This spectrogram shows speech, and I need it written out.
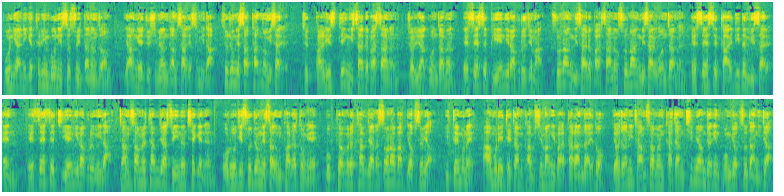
본의 아니게 틀린 부분이 있을 수 있다는 점 양해해 주시면 감사하겠습니다. 수중에서 탄도 미사일, 즉 ballistic 미사일을 발사하는 전략 원잠은 SSBN이라 부르지만 순항 미사일을 발사하는 순항 미사일 원잠은 SS guided 미사일 N, SSG GN이라 부릅니다. 잠수함을 탐지할 수 있는 체계는 오로지 수중에서 음파를 통해 목표물을 탐지하는 소나밖에 없으며 이 때문에 아무리 대잠 감시망이 발달한다 해도 여전히 잠수함은 가장 치명적인 공격 수단이자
